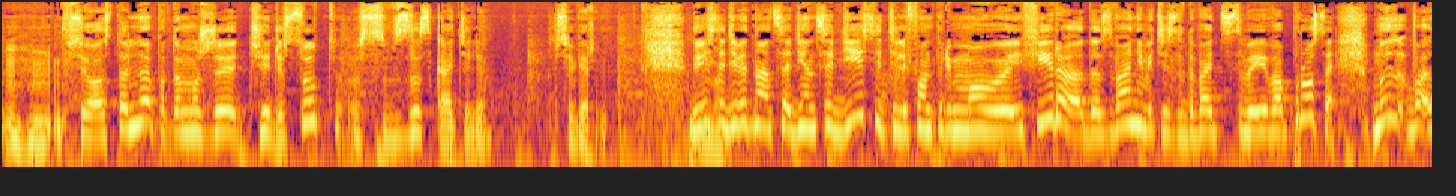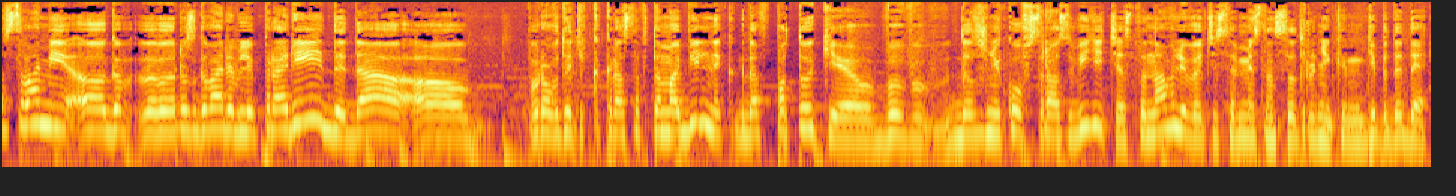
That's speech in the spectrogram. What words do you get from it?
Угу. Все остальное потом уже через суд с взыскателя. Все верно. 219 11 10, телефон прямого эфира. Дозванивайтесь, задавайте свои вопросы. Мы с вами э, разговаривали про рейды, да, э, про вот эти как раз автомобильные, когда в потоке вы должников сразу видите, останавливаете совместно с сотрудниками ГИБДД.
